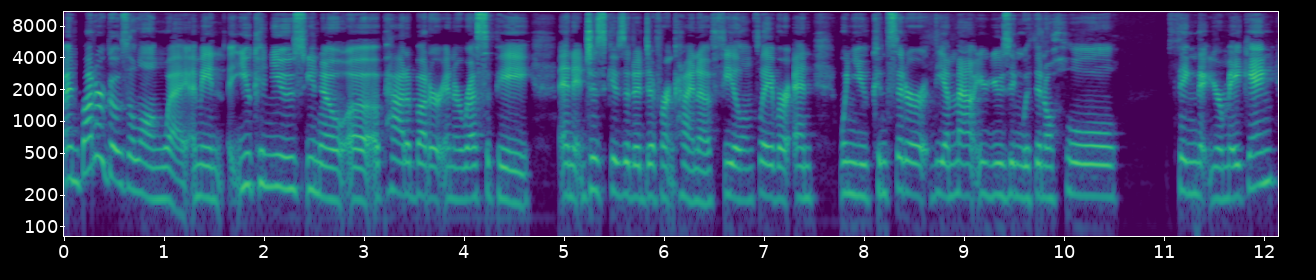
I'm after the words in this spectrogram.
And butter goes a long way. I mean, you can use, you know, a, a pat of butter in a recipe and it just gives it a different kind of feel and flavor. And when you consider the amount you're using within a whole thing that you're making,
